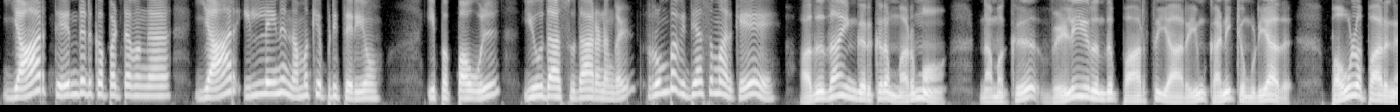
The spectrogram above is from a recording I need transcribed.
யார் தேர்ந்தெடுக்கப்பட்டவங்க? யார் இல்லைன்னு நமக்கு எப்படி தெரியும்? இப்ப பவுல் யூதா சுதாரணங்கள் ரொம்ப வித்தியாசமா இருக்கே. அதுதான் இங்க இருக்கிற மர்மம். நமக்கு வெளியிருந்து பார்த்து யாரையும் கணிக்க முடியாது. பவுல பாருங்க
